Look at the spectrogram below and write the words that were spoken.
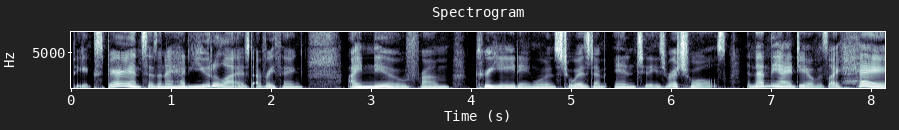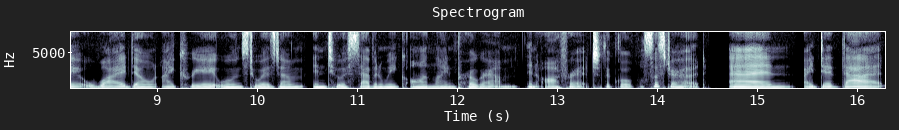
big experiences and i had utilized everything i knew from creating wounds to wisdom into these rituals. And then the idea was like hey hey, why don't I create Wounds to Wisdom into a seven week online program and offer it to the Global Sisterhood? And I did that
